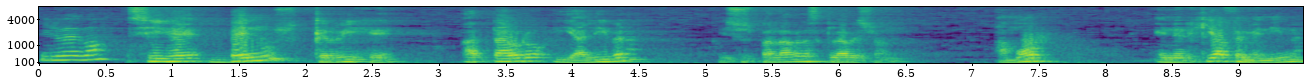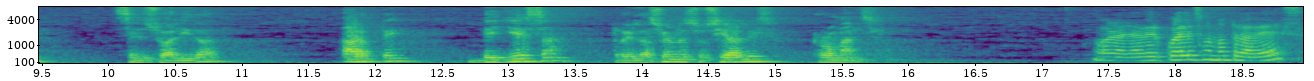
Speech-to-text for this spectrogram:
Y luego, Sigue Venus, que rige a Tauro y a Libra, y sus palabras claves son amor, energía femenina, sensualidad, arte, belleza, relaciones sociales, romance. órale, a ver, ¿cuáles son otra vez?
